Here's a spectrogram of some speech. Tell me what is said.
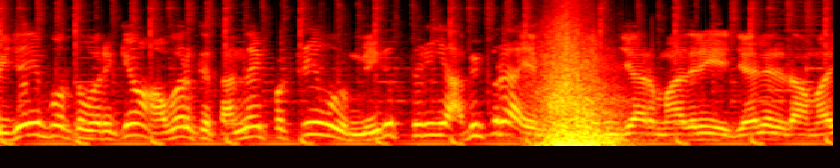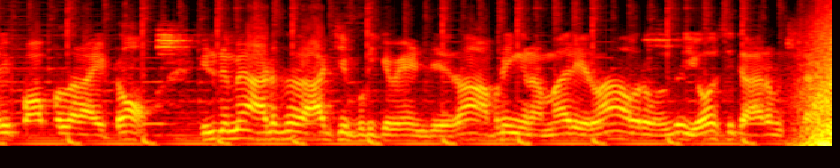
விஜய் பொறுத்த வரைக்கும் அவருக்கு தன்னை பற்றி ஒரு மிகப்பெரிய அபிப்பிராயம். எம்ஜிஆர் மாதிரி ஜெயலலிதா மாதிரி பாப்புலர் ஆயிட்டோம். இன்னுமே அடுத்தது ஆட்சி பிடிக்க வேண்டியதுதான் அப்படிங்கிற மாதிரி எல்லாம் அவர் வந்து யோசிக்க ஆரம்பிச்சிட்டாரு.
